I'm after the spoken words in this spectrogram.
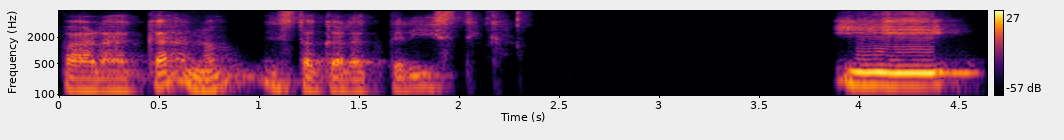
para acá, ¿no? Esta característica. Y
